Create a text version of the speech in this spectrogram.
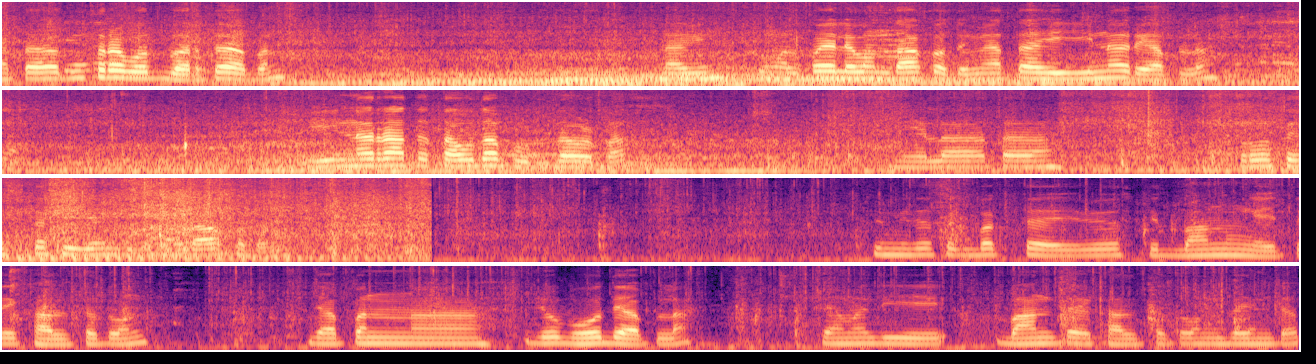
आता दुसरा बोध भरतोय आपण. नवीन. तुम्हाला पहिल्या पण दाखवतो मी. आता हे इनर आहे आपलं. इनर राहतं चौदा फूट जवळपास. याला आता प्रोसेस कशी आहे तुम्हाला दाखवतो. तुम्ही जसं बघताय व्यवस्थित बांधून घ्यायचं आहे खालचं तोंड. जे आपण जो भोद आहे आपला त्यामध्ये बांधतोय खालचं तोंड जाईन त्यात.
